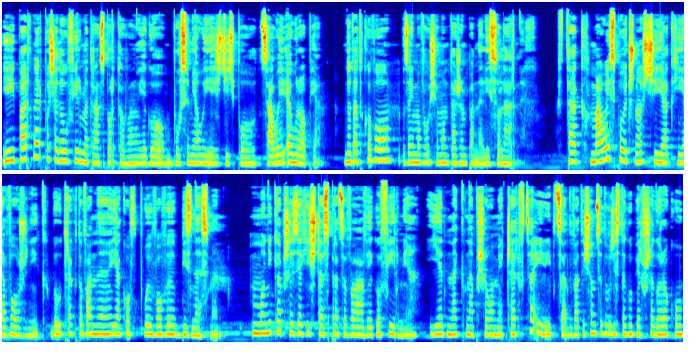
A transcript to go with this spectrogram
Jej partner posiadał firmę transportową, jego busy miały jeździć po całej Europie. Dodatkowo zajmował się montażem paneli solarnych. W tak małej społeczności jak Jawożnik był traktowany jako wpływowy biznesmen. Monika przez jakiś czas pracowała w jego firmie, jednak na przełomie czerwca i lipca 2021 roku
